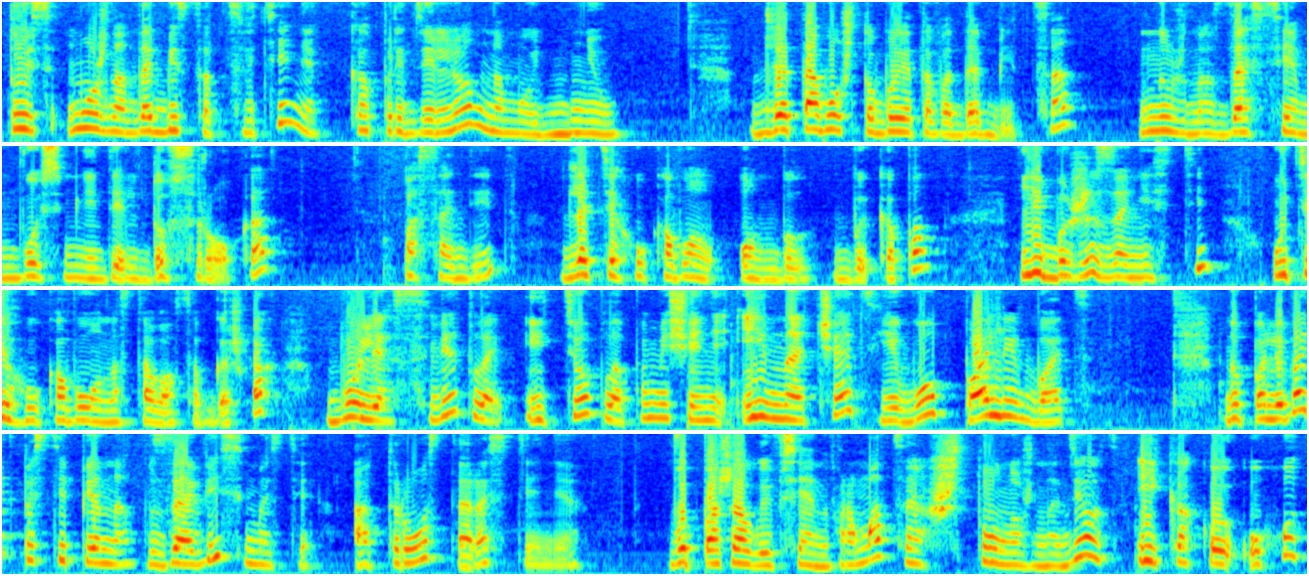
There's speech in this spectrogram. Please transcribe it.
То есть можно добиться цветения к определенному дню. Для того, чтобы этого добиться, нужно за 7-8 недель до срока посадить для тех, у кого он был выкопан, либо же занести у тех, у кого он оставался в горшках, более светлое и теплое помещение и начать его поливать. Но поливать постепенно в зависимости от роста растения. Вот, пожалуй, вся информация, что нужно делать и какой уход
